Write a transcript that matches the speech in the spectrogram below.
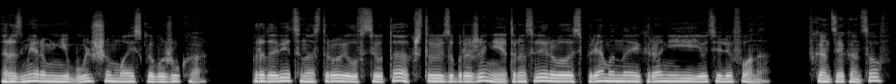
размером не больше майского жука. Продавец настроил все так, что изображение транслировалось прямо на экране ее телефона. В конце концов,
